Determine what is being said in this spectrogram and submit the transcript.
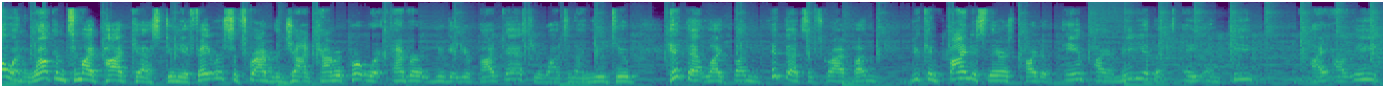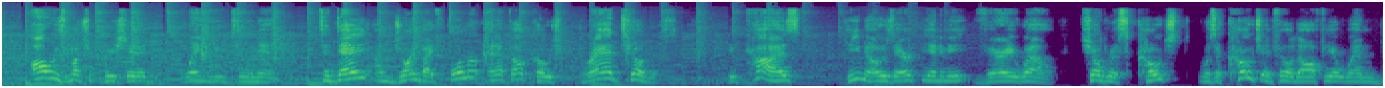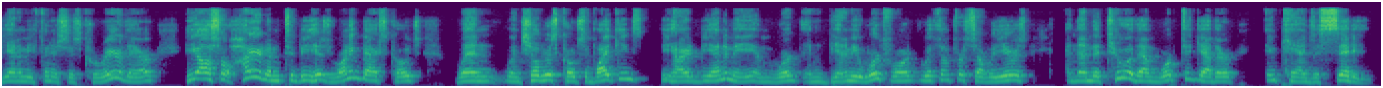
Hello and welcome to my podcast. Do me a favor, subscribe to the John Con Report wherever you get your podcast. You're watching on YouTube. Hit that like button, hit that subscribe button. You can find us there as part of Empire Media. That's A M P I R E. Always much appreciated when you tune in. Today, I'm joined by former NFL coach Brad Childress because he knows Eric Bieniemy very well. Childress coached was a coach in Philadelphia when Bieniemy finished his career there. He also hired him to be his running backs coach when when Childress coached the Vikings. He hired Bieniemy and worked and Bieniemy worked for, with him for several years, and then the two of them worked together in Kansas City.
